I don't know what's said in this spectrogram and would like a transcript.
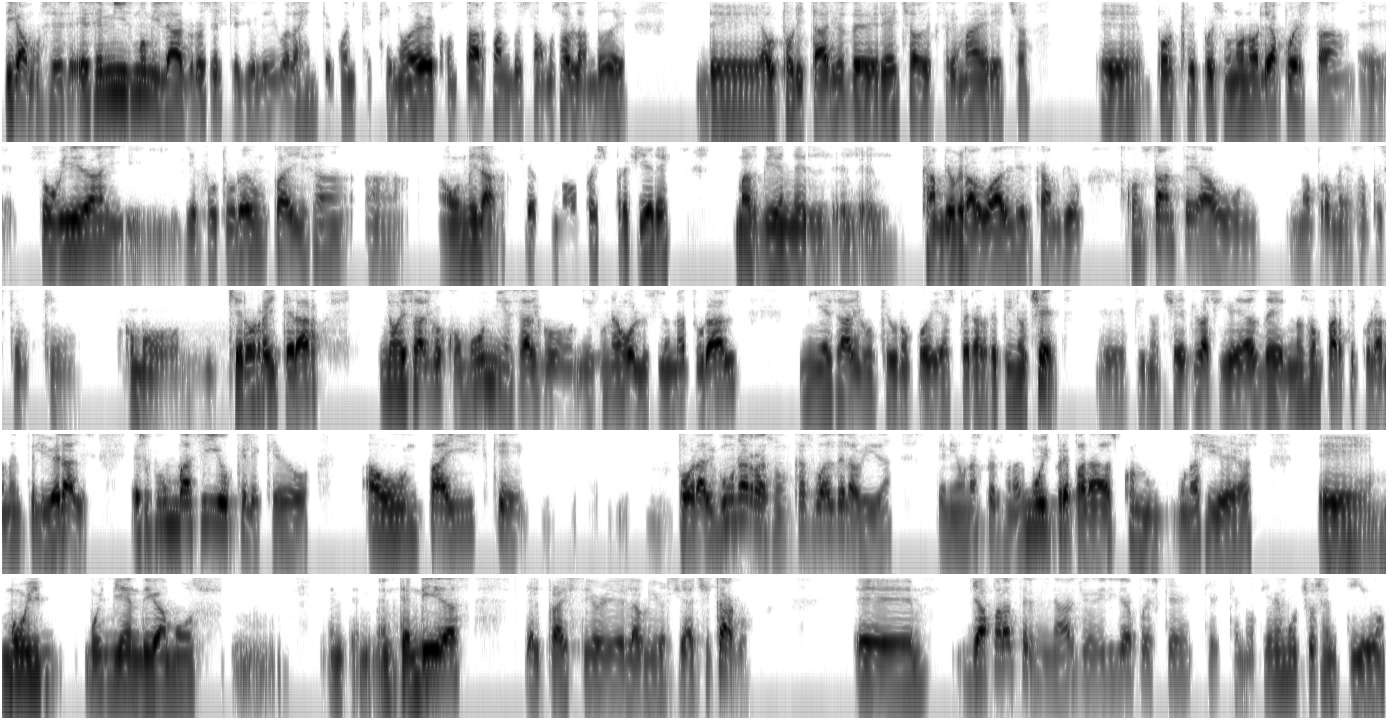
digamos, es, ese mismo milagro es el que yo le digo a la gente con que, que no debe contar cuando estamos hablando de, de autoritarios de derecha o de extrema derecha, eh, porque pues uno no le apuesta eh, su vida y, y, el futuro de un país a, a, a un milagro, uno pues prefiere más bien el, el, el, cambio gradual y el cambio constante a un, una promesa pues que, que, como quiero reiterar, no es algo común, ni es algo, ni es una evolución natural, ni es algo que uno podía esperar de Pinochet. Eh, Pinochet, las ideas de él no son particularmente liberales. Eso fue un vacío que le quedó a un país que, por alguna razón casual de la vida, tenía unas personas muy preparadas con unas ideas eh, muy, muy bien, digamos, ent entendidas del Price Theory de la Universidad de Chicago. Eh, ya para terminar, yo diría pues que, no tiene mucho sentido,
